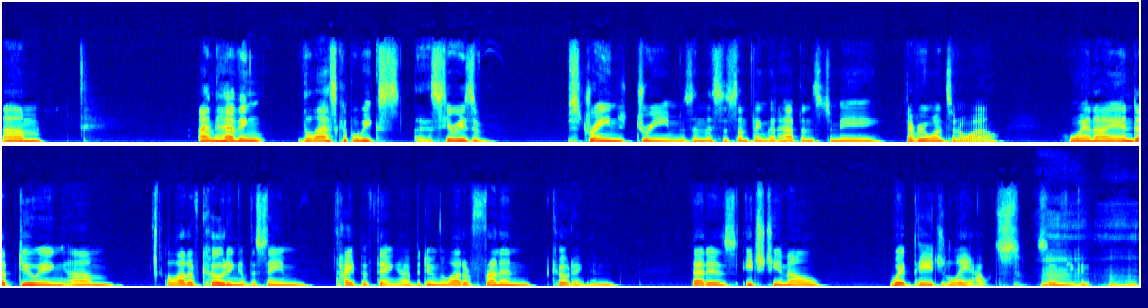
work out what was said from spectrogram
um i'm having the last couple weeks a series of strange dreams and this is something that happens to me every once in a while when i end up doing um a lot of coding of the same type of thing i've been doing a lot of front end coding and that is HTML web page layouts. So if you can, Mhm. you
